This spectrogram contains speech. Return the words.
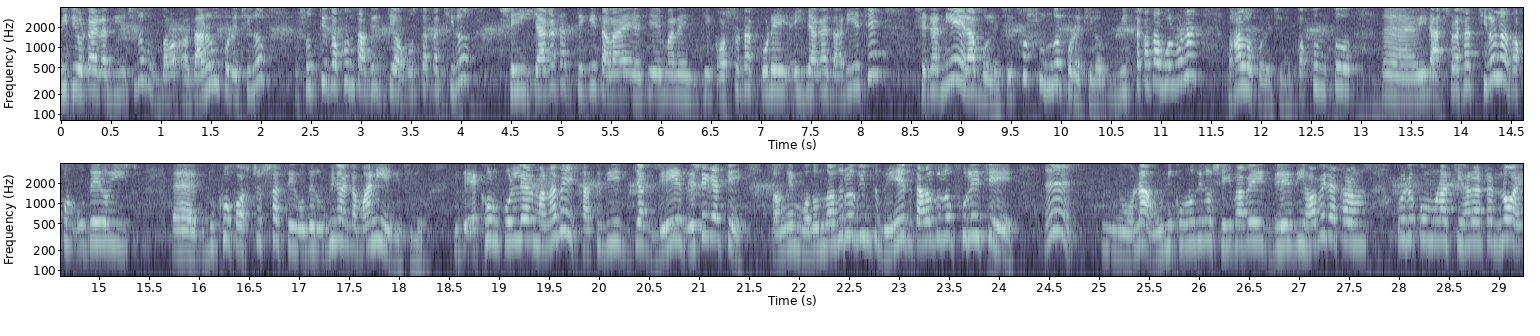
ভিডিওটা এটা দিয়েছিল দারুণ করেছিল। সত্যি তখন তাদের যে অবস্থাটা ছিল, সেই জায়গাটার থেকে তারা যে মানে যে কষ্টটা করে এই জায়গায় দাঁড়িয়েছে, সেটা নিয়ে এরা বলেছে। খুব সুন্দর করেছিল। মিথ্যা কথা বলব না, ভালো করেছিল। তখন তো এই রাজপ্রাসাদ ছিল না, তখন ওদের ওই দুঃখ কষ্টের সাথে ওদের অভিনয়টা মানিয়ে গেছিল। কিন্তু এখন করলে আর মানাবে? সাথীদির যা গ্লেজ এসে গেছে। সঙ্গে মদন দাদুরও কিন্তু মেয়ের গালগুলো ফুলেছে। হ্যাঁ? না, উনি কোনোদিনও সেইভাবে গ্লেজি হবে না, কারণ ওই রকম ওনার চেহারাটা নয়।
